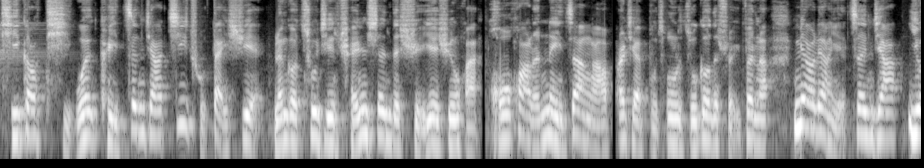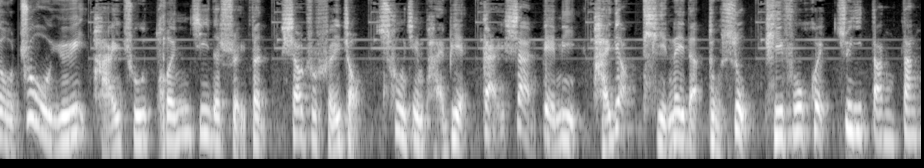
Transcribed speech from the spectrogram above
提高体温，可以增加基础代谢，能够促进全身的血液循环，活化了内脏啊，而且补充了足够的水分啊，尿量也增加，有助于排出囤积的水分，消除水肿，促进排便，改善便秘，排掉体内的毒素，皮肤会追当当。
